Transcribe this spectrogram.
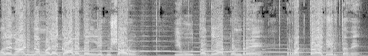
ಮಲೆನಾಡಿನ ಮಳೆಗಾಲದಲ್ಲಿ ಹುಷಾರು. ಇವು ತಗ್ಲಾಕೊಂಡ್ರೆ ರಕ್ತ ಹೀರ್ತವೆ.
